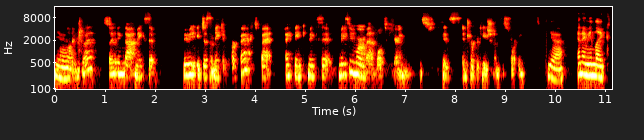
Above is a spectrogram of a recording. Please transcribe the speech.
yeah. aligned with. So I think that makes it, maybe it doesn't make it perfect, but I think makes it makes me more amenable to hearing his, his interpretation of the story. Yeah, and I mean, like,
